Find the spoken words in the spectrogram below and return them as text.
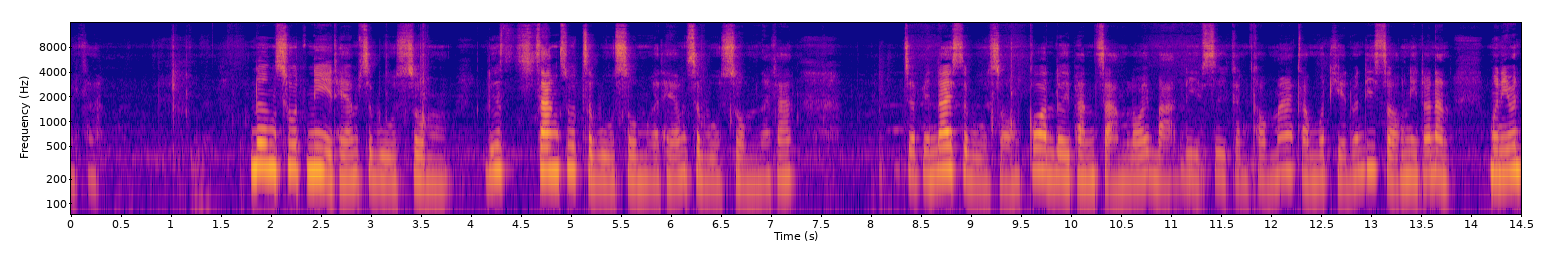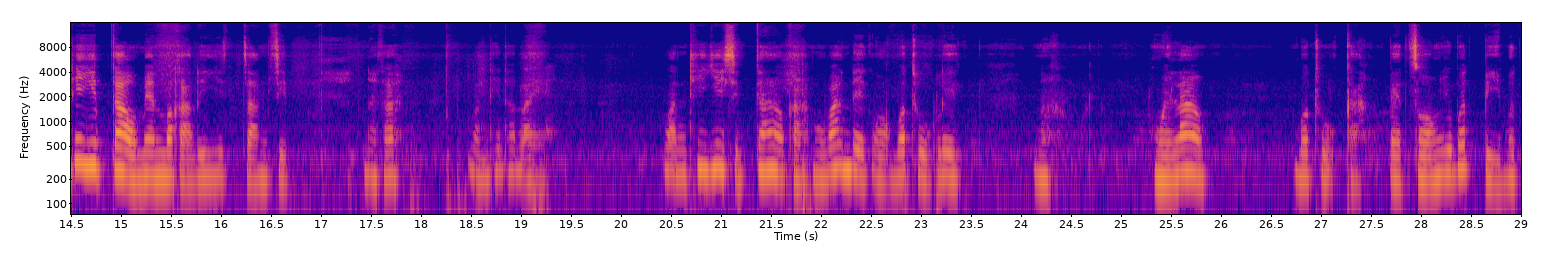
นะคะ หนึ่งชุดนี่แถมสบู่สม หรือสร้างชุดสบู่สมกับแถมสบู่สมนะคะ จะเป็นได้สบู่สองก้อนเลยพันสามร้อยบาทรีบซื้อกันเข้ามากค่ะหมดเขียนวันที่สองนี่เท่านั้นมื่อนี้วันที่ยี่สิบเก้าแมนบ่ค่ะหรือสามสิบนะคะ วันที่เท่าไหร่ วันที่ยี่สิบเก้าค่ะ หมู่บ้านเด็กออกบ่ถูกเลขนะหวยเล่าบ่ถูกค่ะแปดสองอยู่เบิดปีเบิด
